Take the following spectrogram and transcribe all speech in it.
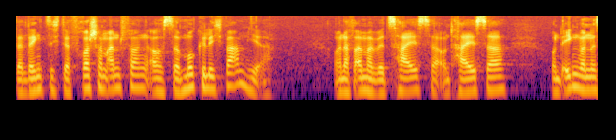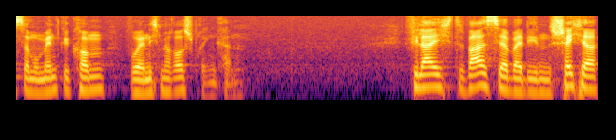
dann denkt sich der Frosch am Anfang, oh, ist doch muckelig warm hier. Und auf einmal wird es heißer und heißer und irgendwann ist der Moment gekommen, wo er nicht mehr rausspringen kann. Vielleicht war es ja bei dem Schächer,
